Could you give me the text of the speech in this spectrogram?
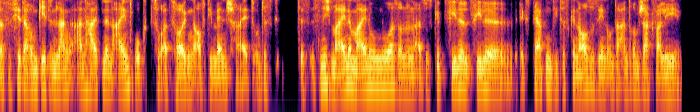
dass es hier darum geht, einen lang anhaltenden Eindruck zu erzeugen auf die Menschheit. Und das, das ist nicht meine Meinung nur, sondern also es gibt viele, viele Experten, die das genauso sehen, unter anderem Jacques Vallée.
